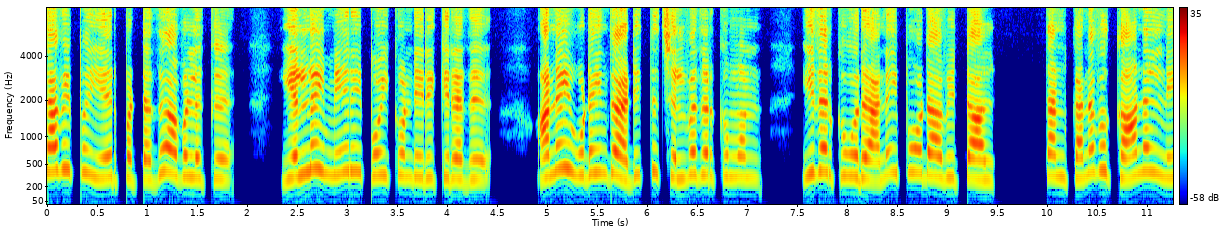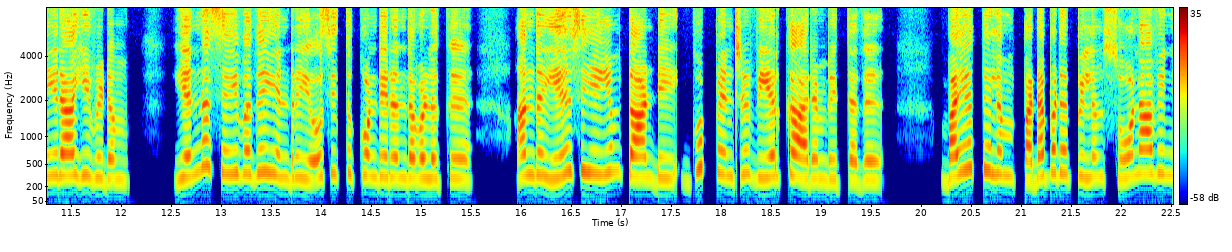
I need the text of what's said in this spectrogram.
தவிப்பு ஏற்பட்டது அவளுக்கு. எல்லை மீறி போய்க் கொண்டிருக்கிறது. அணை உடைந்து அடித்துச் செல்வதற்கு முன் இதற்கு ஒரு அணை போடாவிட்டால் தன் கனவு காணல் நீராகிவிடும். என்ன செய்வது என்று யோசித்துக் கொண்டிருந்தவளுக்கு அந்த ஏசியையும் தாண்டி குப் என்று வியர்க்க ஆரம்பித்தது. பயத்திலும் படபடப்பிலும் சோனாவின்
